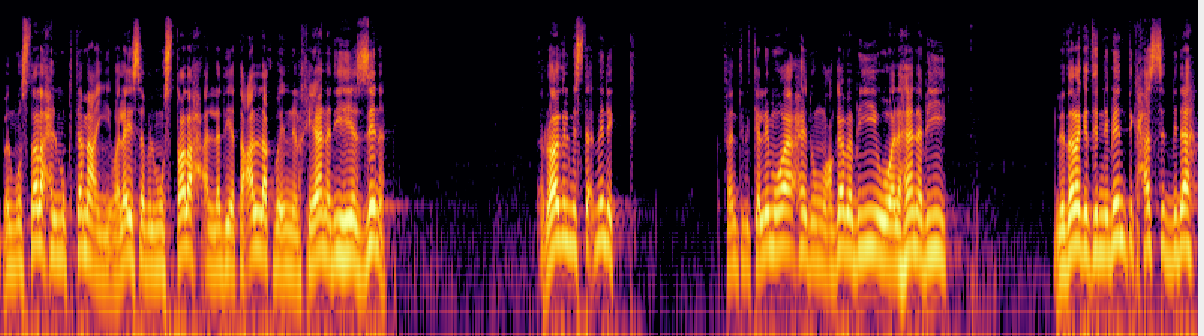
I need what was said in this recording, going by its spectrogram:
بالمصطلح المجتمعي وليس بالمصطلح الذي يتعلق بأن الخيانة دي هي الزنا. الراجل مستأمنك. فأنت بتكلمي واحد ومعجبة بيه وولهانه بيه. لدرجة إن بنتك حست بده.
